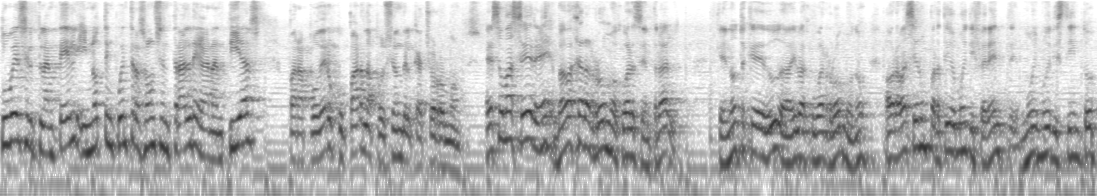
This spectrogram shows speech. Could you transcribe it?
tú ves el plantel y no te encuentras a un central de garantías para poder ocupar la posición del cachorro Montes. Eso va a ser, ¿eh? va a bajar a Romo a jugar central. Que no te quede duda, ahí va a jugar Romo, ¿no? Ahora va a ser un partido muy diferente, muy, muy distinto.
